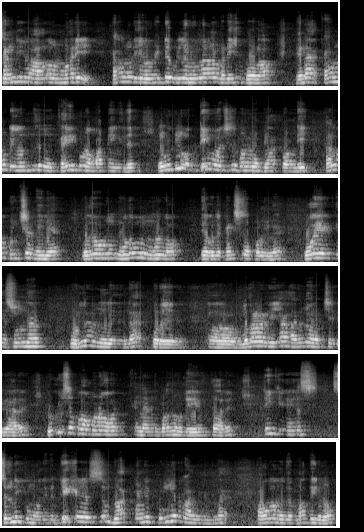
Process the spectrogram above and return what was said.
சன் டிவி ஆதவன் மாதிரி காமெடியை விட்டுட்டு உள்ள நல்லா நடிக்க போகலாம் ஏன்னா காமெடி வந்து கை கூட மாட்டேங்குது. உங்களுக்குன்னு ஒரு டீம் வச்சுட்டு பண்ணுங்க பிளாக் பாண்டி நல்ல மனுஷன் நீங்க. உதவும் உதவும் உள்ளோம் இதை கொஞ்சம் கன்சிடர் பண்ணுங்க. ஓஏகே சுந்தர் உள்ள நிலையில ஒரு ஆஹ், முதலாளியா அருமை வச்சிருக்காரு லுலுசபா மனோகர் என்ன இந்த படத்தை வந்து இருந்தாரு டிகேஎஸ் செல்லிக்குமார் இந்த டிகேஎஸ் பிளாக் பண்ணி கொண்டுடுறாங்க நம்மள. அவங்க கொஞ்சம் மாற்றிக்கணும்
